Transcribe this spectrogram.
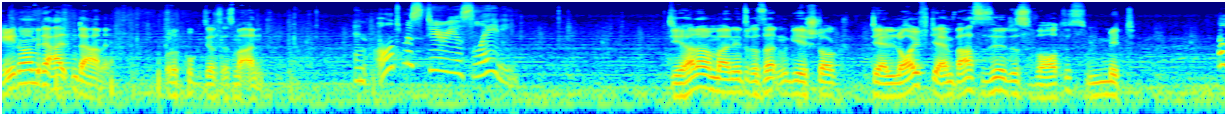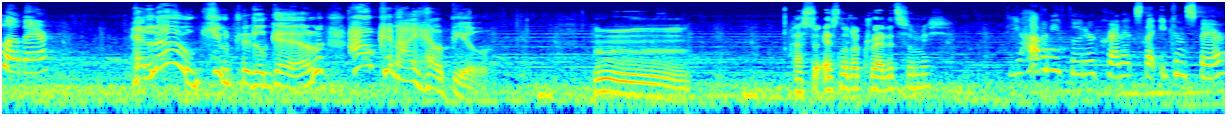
Reden wir mal mit der alten Dame. Oder gucken sie uns erstmal an. An old mysterious lady. Die hat aber mal einen interessanten Gehstock. Der läuft ja im wahrsten Sinne des Wortes mit. Hello there. Hello, cute little girl. How can I help you? Hm. Hast du Essen oder Credits für mich? Do you have any food or credits that you can spare?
